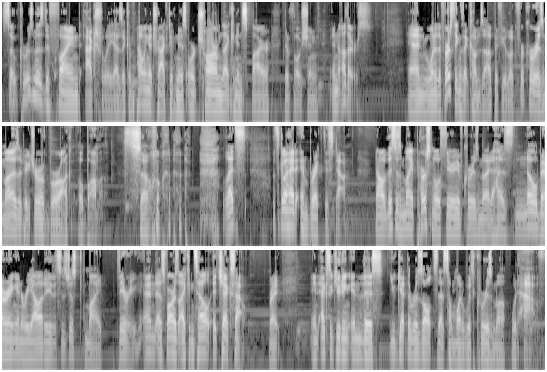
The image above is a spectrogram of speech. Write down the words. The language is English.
So, charisma is defined actually as a compelling attractiveness or charm that can inspire devotion in others. And one of the first things that comes up if you look for charisma is a picture of Barack Obama. So, let's let's go ahead and break this down. Now, this is my personal theory of charisma. It has no bearing in reality. This is just my theory. And as far as I can tell, it checks out, right? In executing in this, you get the results that someone with charisma would have.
